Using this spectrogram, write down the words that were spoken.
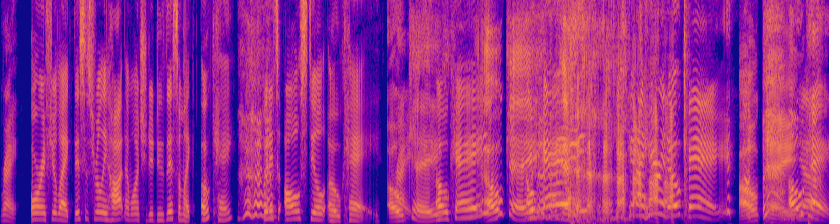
Right. Or if you're like, this is really hot and I want you to do this, I'm like, okay. But it's all still okay. Right. Okay. Okay. Okay. Okay. Can I hear it? Okay. okay. okay.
